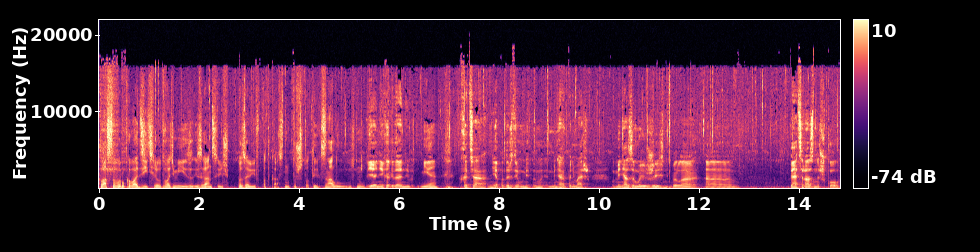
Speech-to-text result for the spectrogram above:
классного руководителя. Вот возьми из, из Ганцевич, позови в подкаст. Ну ты что, ты их знал? Ну, Я никогда не... Не? Хотя, не, подожди, у меня, понимаешь, у меня за мою жизнь было э, пять разных школ.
